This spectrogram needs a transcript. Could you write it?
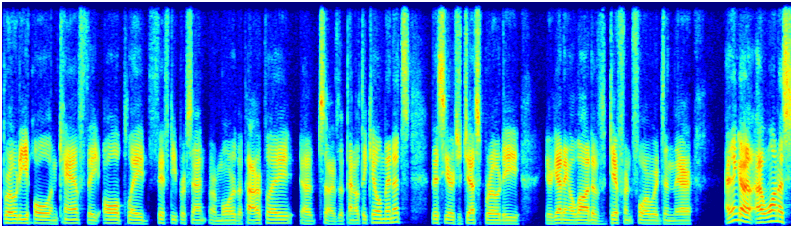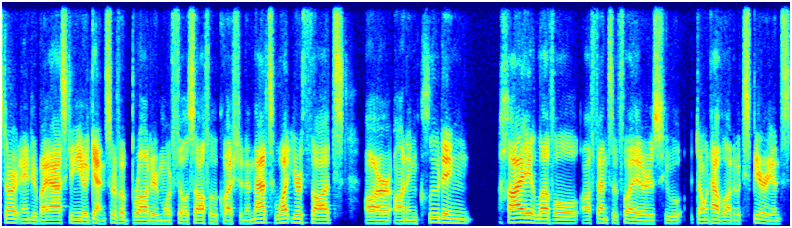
Brodie, Holl, and Kampf. They all played 50% or more of the power play, uh, sorry, of the penalty kill minutes. This year, it's just Brodie. You're getting a lot of different forwards in there. I think I, I want to start, Andrew, by asking you again, sort of a broader, more philosophical question, and that's what your thoughts are on including high level offensive players who don't have a lot of experience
